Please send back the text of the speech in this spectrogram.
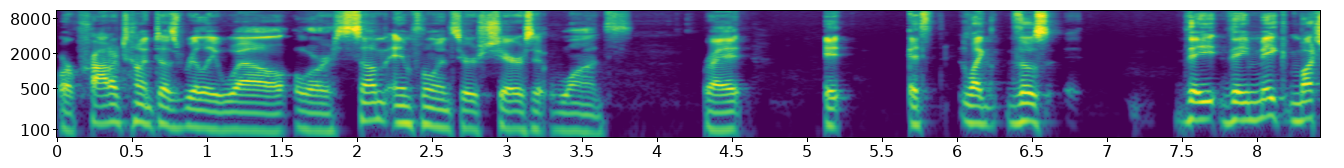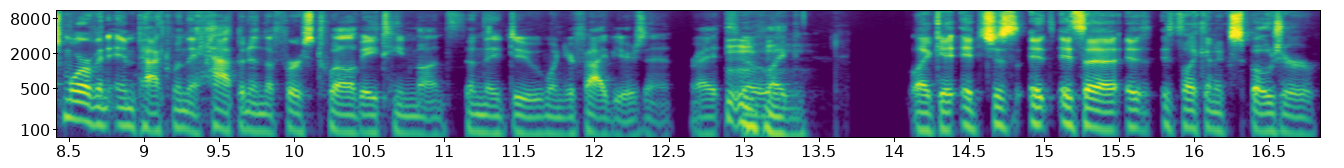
or product hunt does really well or some influencer shares it once, right? It it's like those they they make much more of an impact when they happen in the first 12 18 months than they do when you're five years in right so Mhm. like like it, it's just it, it's a it- it's like an exposure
